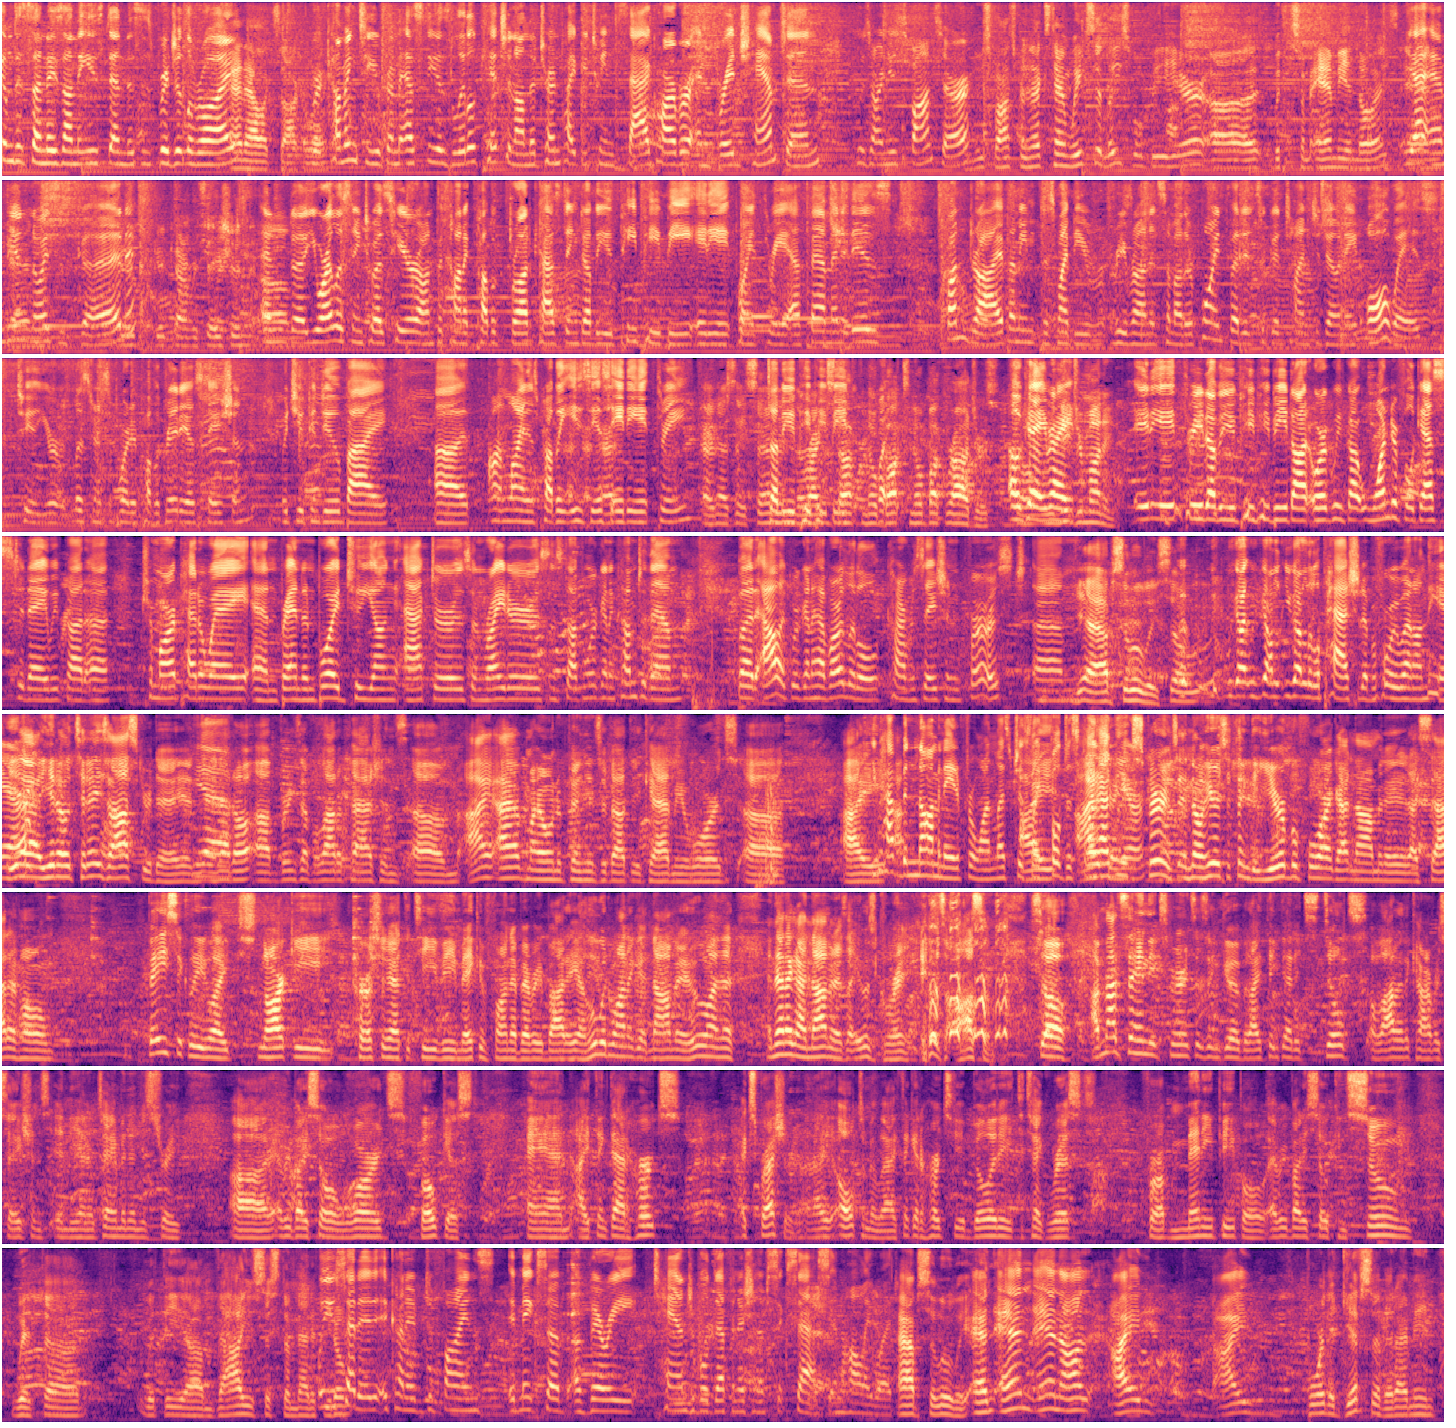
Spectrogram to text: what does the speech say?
Welcome to Sundays on the East End. This is Bridget Leroy. and Alec Sokolow. We're coming to you from Estia's Little Kitchen on the turnpike between Sag Harbor and Bridgehampton, who's our new sponsor. New sponsor for the next 10 weeks at least. We'll be here uh, with some ambient noise. Yeah, ambient noise is good. Good, good conversation. And Um, uh, you are listening to us here on Peconic Public Broadcasting, WPPB 88.3 FM, and it is Fund Drive. I mean, this might be rerun at some other point, but it's a good time to donate always to your listener-supported public radio station, which you can do by uh, online is probably easiest, 88.3. and as they said, in the right WPPB. stuff, no What- bucks, no buck Rogers. So Okay, we right. Need your money. 883wppb.org. We've got wonderful guests today. We've got uh, Tremar Petaway and Brandon Boyd, two young actors and writers and stuff, and we're going to come to them. But Alec, we're going to have our little conversation first. Um, Yeah, absolutely. So. we, we got, we got, you got a little passionate before we went on the air. Yeah, you know, today's Oscar Day, and, Yeah. and that uh, brings up a lot of passions. Um, I, I have my own opinions about the Academy Awards. Uh, I You have been nominated for one. Let's just like I, full disclosure I had the here. experience, and no, here's the thing: the year before I got nominated, I sat at home, basically like snarky, cursing at the TV, making fun of everybody. Who would want to get nominated? Who wanted? And then I got nominated. It's like it was great. It was awesome. So I'm not saying the experience isn't good, but I think that it stilts a lot of the conversations in the entertainment industry. Uh, everybody's so awards focused, and I think that hurts expression. And I ultimately, I think it hurts the ability to take risks for many people. Everybody's so consumed with uh, with the um, value system that if Well, you, you said it, it kind of defines, it makes a, a very tangible definition of success in Hollywood. absolutely, and and and I I I bore the gifts of it. I mean.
